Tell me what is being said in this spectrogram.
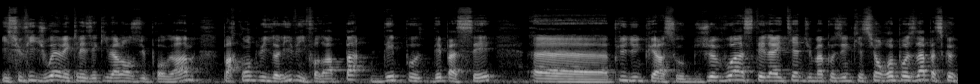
Il suffit de jouer avec les équivalences du programme. Par contre, l'huile d'olive, il ne faudra pas dépasser euh, plus d'une cuillère à soupe. Je vois Stella Etienne, tu m'as posé une question. Repose-la parce que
